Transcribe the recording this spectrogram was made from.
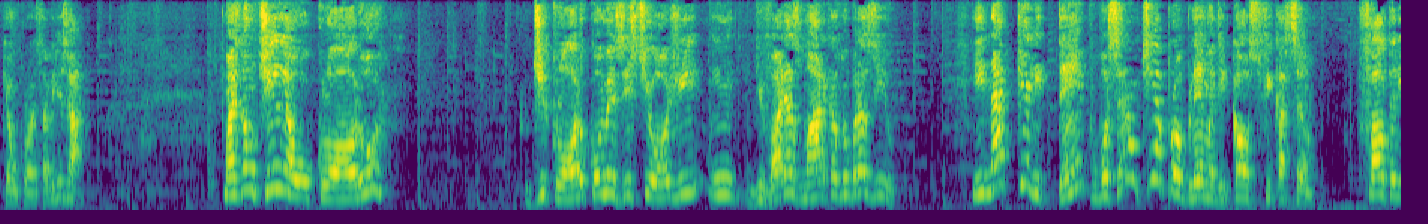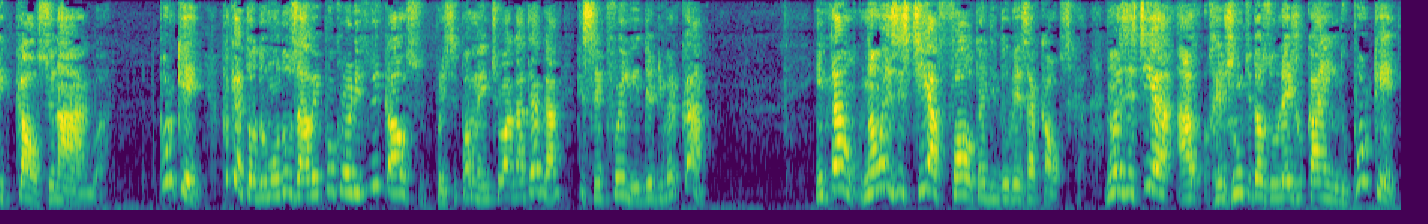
que é um cloro estabilizado. Mas não tinha o cloro de cloro como existe hoje em, de várias marcas no Brasil. E naquele tempo você não tinha problema de calcificação, falta de cálcio na água. Por quê? Porque todo mundo usava hipoclorito de cálcio, principalmente o HTH, que sempre foi líder de mercado. Então, não existia falta de dureza cálcica. Não existia a rejunte do azulejo caindo. Por quê?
